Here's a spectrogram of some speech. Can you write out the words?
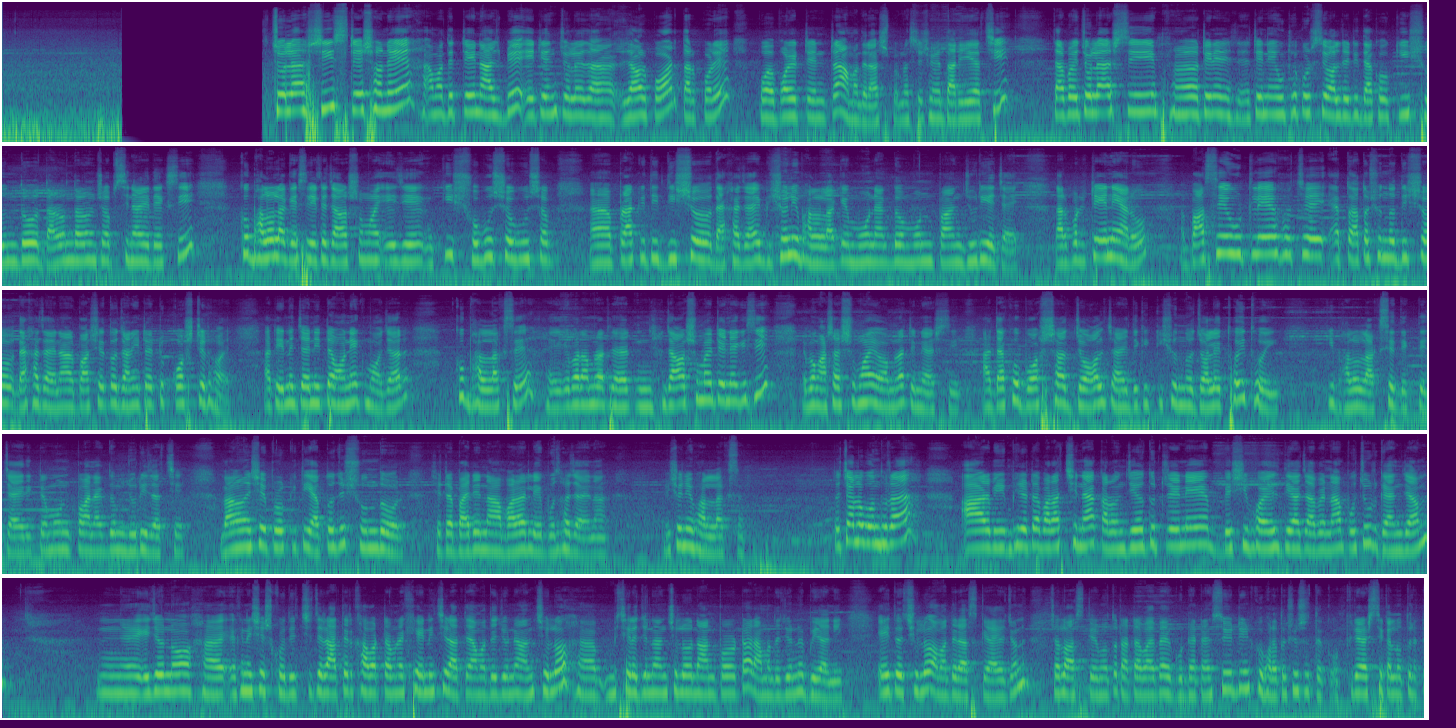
চলে আসছি স্টেশনে, আমাদের ট্রেন আসবে, এই ট্রেন চলে যাওয়ার পর, তারপরে পরের ট্রেনটা আমাদের আসবে। আমরা স্টেশনে দাঁড়িয়ে আছি। তারপরে চলে আসছি ট্রেনে ট্রেনে উঠে পড়ছি অলরেডি দেখো কি সুন্দর, দারুণ দারুণ সব সিনারি দেখছি। খুব ভালো লাগে সিলেটে যাওয়ার সময়, এই যে কি সবুজ সবুজ সব প্রাকৃতিক দৃশ্য দেখা যায়, ভীষণই ভালো লাগে, মন একদম, মন প্রাণ জুড়িয়ে যায়। তারপরে ট্রেনে আরও বাসে উঠলে হচ্ছে এত এত সুন্দর দৃশ্য দেখা যায় না, আর বাসে তো জার্নিটা একটু কষ্টের হয়, আর ট্রেনের জার্নিটা অনেক মজার। খুব ভালো লাগছে। এবার আমরা যাওয়ার সময় ট্রেনে গেছি এবং আসার সময়ও আমরা ট্রেনে আসছি। আর দেখো বর্ষার জল, চারিদিকে কী সুন্দর জলে থই থই। কি ভালো লাগছে দেখতে, চারিদিকটা মন প্রাণ একদম জুড়িয়ে যাচ্ছে। বাংলাদেশের প্রকৃতি এত যে সুন্দর, সেটা বাইরে না বাড়ালে বোঝা যায় না। ভীষণই ভালো লাগছে। তো চলো বন্ধুরা, আর ভিডিওটা বাড়াচ্ছি না, কারণ যেহেতু ট্রেনে বেশি ভয়েস দেওয়া যাবে না, প্রচুর গ্যাঞ্জাম। এই জন্য এখানে শেষ করে দিচ্ছি যে রাতের খাবারটা আমরা খেয়ে নিচ্ছি। রাতে আমাদের জন্য আনছিল ছেলের জন্য আনছিল নান পরোটা আর আমাদের জন্য বিরিয়ানি। এই তো ছিল আমাদের আজকের আয়োজন। চলো আজকের মতো tata, bye bye, good night and sweet খুব ভালো থেকে, সুস্থ থেকো। ফিরে আসছি কাল নতুন একটা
